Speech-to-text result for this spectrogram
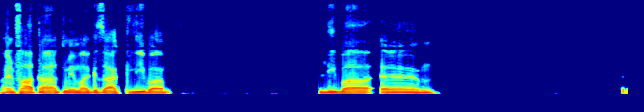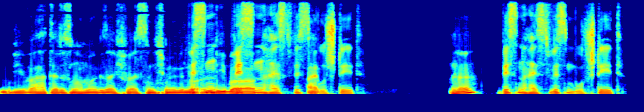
mein Vater hat mir mal gesagt, lieber, lieber, ähm, wie war, hat er das nochmal gesagt? Ich weiß nicht mehr genau. Wissen, lieber, wissen heißt wissen, wo steht. Hä? Wissen heißt wissen, wo steht.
